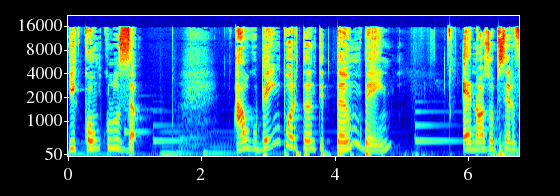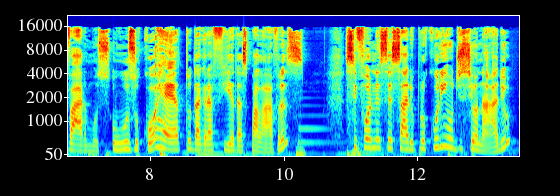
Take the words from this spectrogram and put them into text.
e conclusão. Algo bem importante também é nós observarmos o uso correto da grafia das palavras. Se for necessário, procurem o dicionário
